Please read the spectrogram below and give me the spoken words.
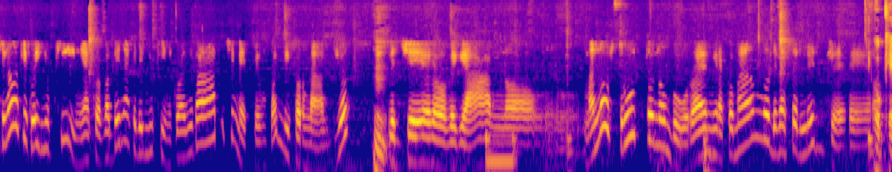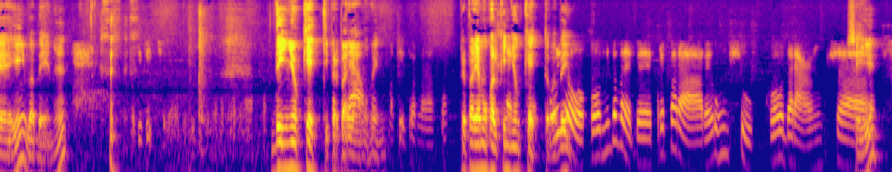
se no anche quei gnocchini, ecco, va bene anche dei gnocchini, quando preparate ci mette un po' di formaggio, mm. leggero, vegano, ma non strutto, non burro, eh, mi raccomando, deve essere leggero. Ok, va bene. È difficile, è difficile. Dei gnocchetti prepariamo. Bravo, ma che giornata. Prepariamo qualche ecco, gnocchetto, va bene? dopo mi dovrebbe preparare un succo d'arancia. Sì.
